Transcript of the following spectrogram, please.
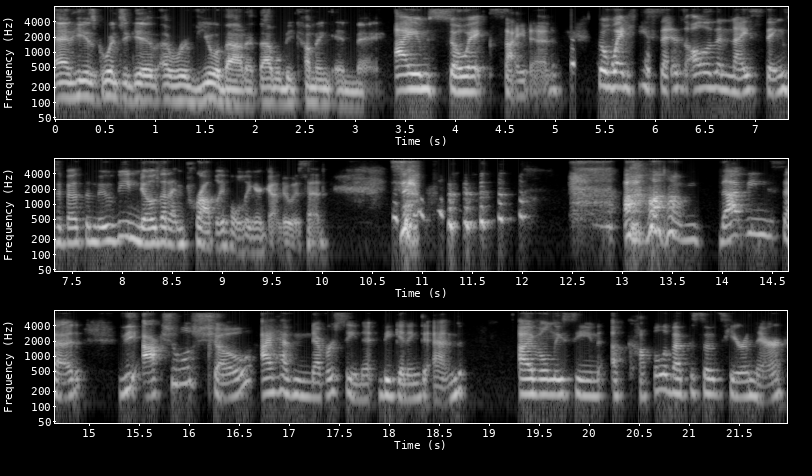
and he is going to give a review about it that will be coming in May. I am so excited. So when he says all of the nice things about the movie, know that I'm probably holding a gun to his head. So, um, that being said, the actual show, I have never seen it beginning to end. I've only seen a couple of episodes here and there,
